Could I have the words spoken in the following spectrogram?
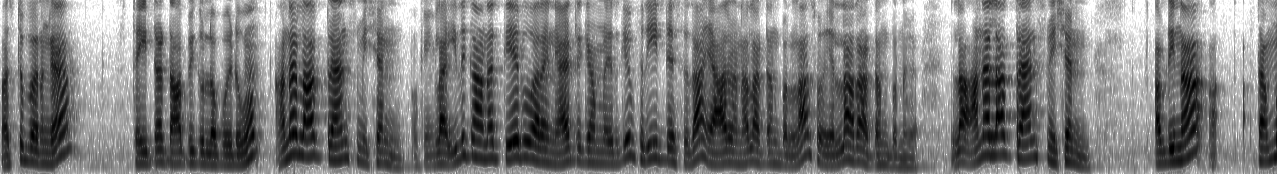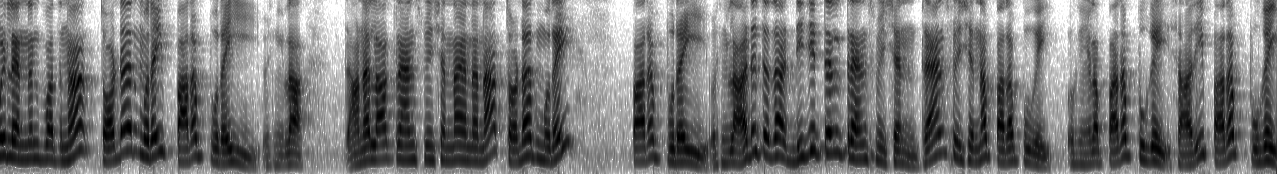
ஃபஸ்ட்டு பாருங்கள் ஸ்ட்ரைட்டாக டாபிக் உள்ளே போயிடுவோம். அனலாக் டிரான்ஸ்மிஷன் ஓகேங்களா? இதுக்கான தேர்வு வர ஞாயிற்றுக்கிழமை இருக்குது ஃப்ரீ டெஸ்ட் தான். யார் வேணாலும் அட்டன் பண்ணலாம். ஸோ எல்லாரும் அட்டன் பண்ணுங்கள் இல்லை அனலாக் டிரான்ஸ்மிஷன் அப்படின்னா தமிழில் என்னென்னு பார்த்தோன்னா தொடர்முறை பரப்புரை. ஓகேங்களா? அனலாக் டிரான்ஸ்மிஷன்னா என்னென்னா தொடர்முறை பரப்புரை. ஓகேங்களா? அடுத்ததாக டிஜிட்டல் டிரான்ஸ்மிஷன் டிரான்ஸ்மிஷன்னா பரப்புகை. ஓகேங்களா? பரப்புகை. சாரி பரப்புகை.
